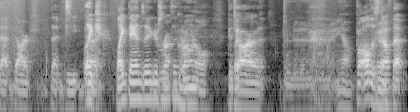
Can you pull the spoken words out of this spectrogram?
that dark, that deep, like, dark, like Danzig or gro- something. gronal guitar. You know, but all the Yeah. stuff that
